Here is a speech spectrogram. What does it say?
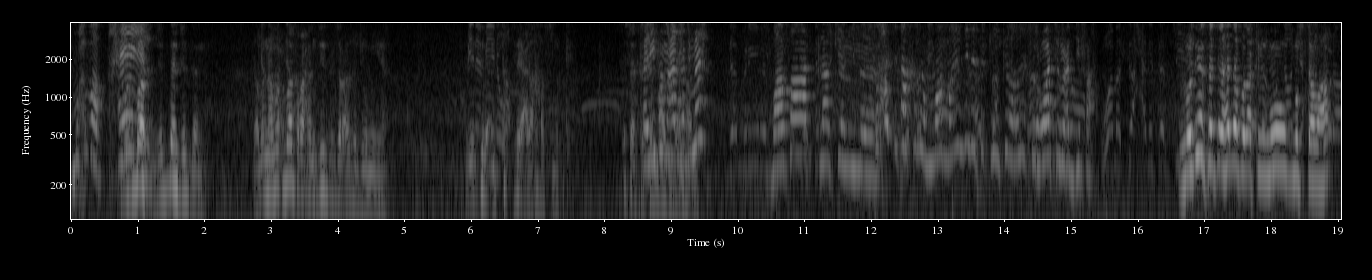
محبط. محبط حيل. جدا جدا. يوم إنه محبط راح نزيد الجرعة الهجومية. يجب أن تقضي على خصمك. اسأل خليفة مع الهجمة؟ باصات لكن صراحة تاخذها ما ما يمدينا يسكن الكرة ولا شيء. كرواتيا مع الدفاع. المدير سجل هدف ولكن مو بمستواه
